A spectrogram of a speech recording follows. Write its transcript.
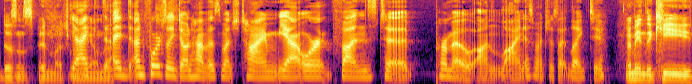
doesn't spend much Yeah, money I, on this. I unfortunately don't have as much time, yeah, or funds to promote online as much as I'd like to. I mean, the key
